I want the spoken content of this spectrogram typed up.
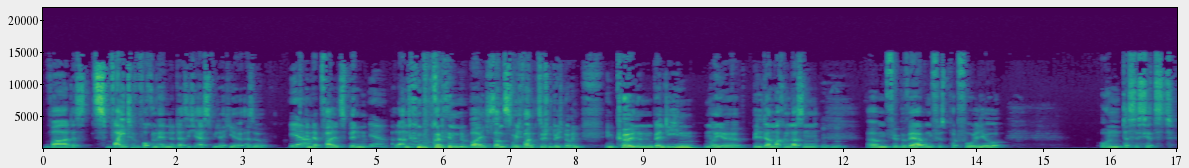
war das zweite Wochenende, dass ich erst wieder hier, also Ja. in der Pfalz bin. ja. Alle anderen Wochenende war ich sonst wo. Ich war zwischendurch noch in, in Köln und in Berlin, neue Bilder machen lassen Mhm. ähm, für Bewerbung, fürs Portfolio. Und das ist jetzt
